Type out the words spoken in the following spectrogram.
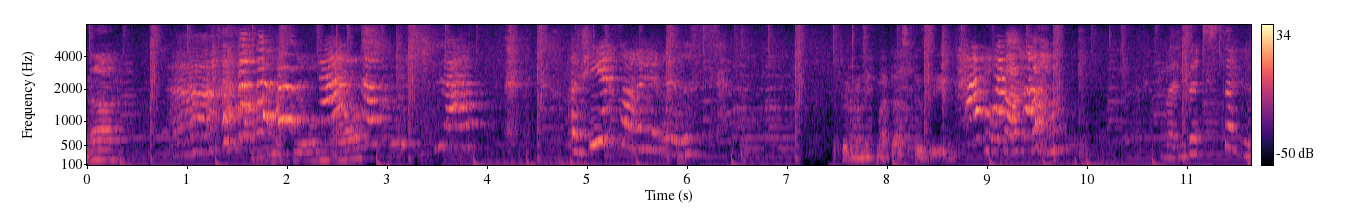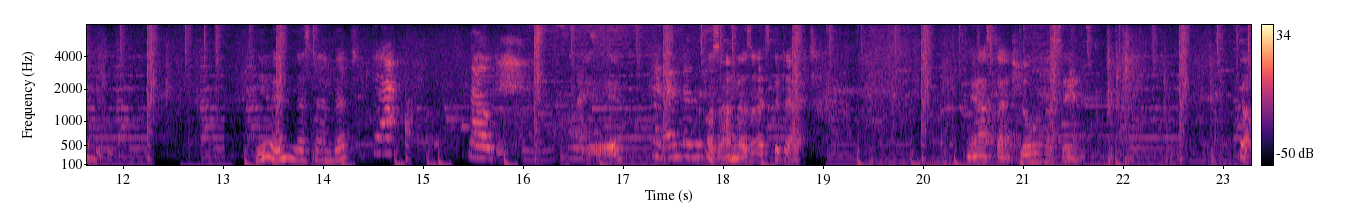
Ja. Wie sieht hier oben aus? Und hier ist eures. Ich habe noch nicht mal das gesehen. Mein Bett ist da hinten. Hier hinten ist dein Bett? Ja. Glaube ich. Okay. Was anders als gedacht. Ja, ist dein Klo, mal sehen. Ja,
